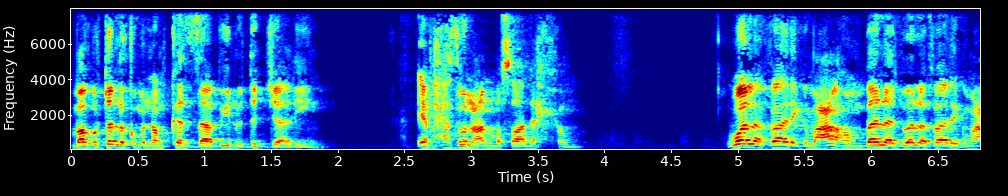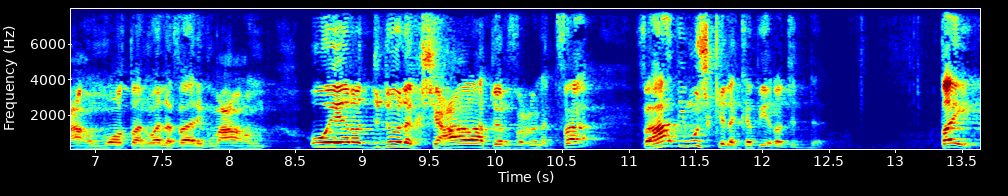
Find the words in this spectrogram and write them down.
ما قلت لكم أنهم كذابين ودجالين. يبحثون عن مصالحهم. ولا فارق معاهم بلد ولا فارق معاهم وطن ولا فارق معاهم ويرددوا لك شعارات ويرفعوا لك. ف... فهذه مشكلة كبيرة جدا. طيب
